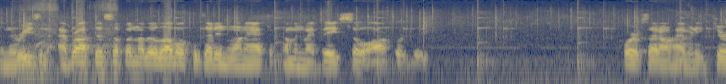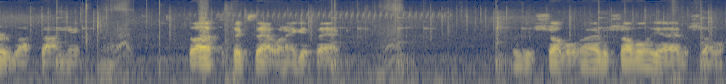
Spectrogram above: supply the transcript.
And the reason I brought this up another level because I didn't want to have to come in my base so awkwardly. Of course, I don't have any dirt left on me. So I'll have to fix that when I get back. There's a shovel. I have a shovel? Yeah, I have a shovel.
